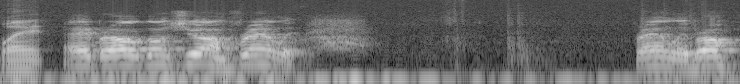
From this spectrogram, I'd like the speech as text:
Wait, Hey, bro, don't shoot. I'm friendly. Friendly, bro.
